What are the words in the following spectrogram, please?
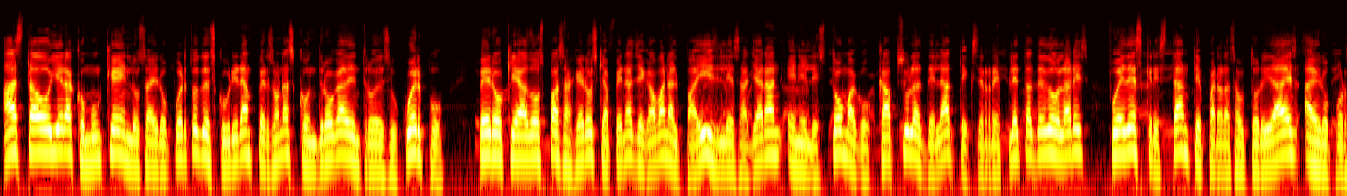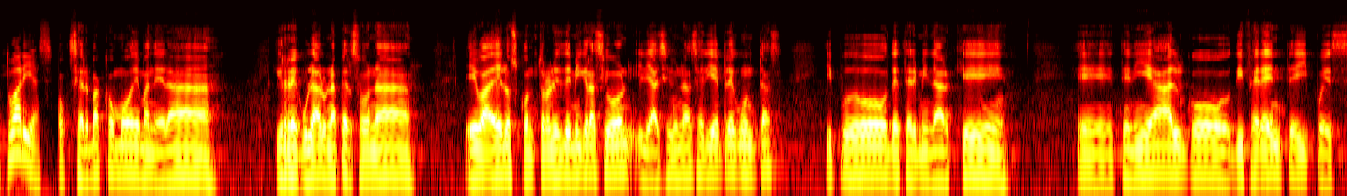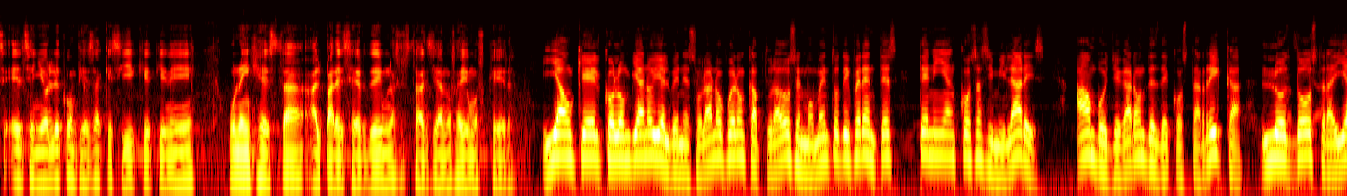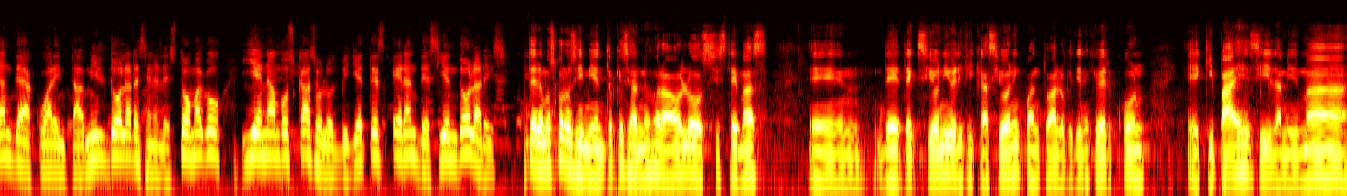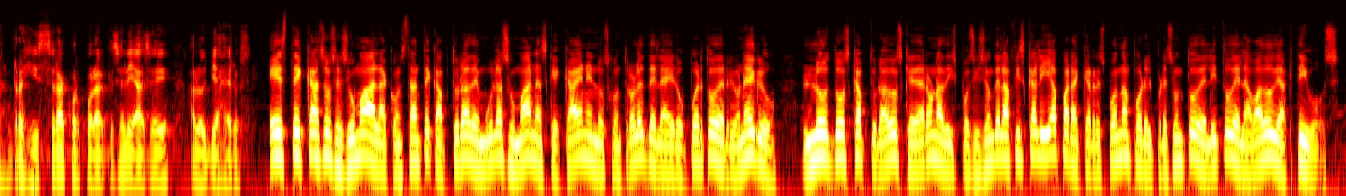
Hasta hoy era común que en los aeropuertos descubrieran personas con droga dentro de su cuerpo, pero que a dos pasajeros que apenas llegaban al país les hallaran en el estómago cápsulas de látex repletas de dólares fue descrestante para las autoridades aeroportuarias. Observa cómo de manera irregular una persona evade los controles de migración y le hace una serie de preguntas y pudo determinar que eh, tenía algo diferente y pues el señor le confiesa que sí, que tiene una ingesta al parecer de una sustancia, no sabíamos qué era. Y aunque el colombiano y el venezolano fueron capturados en momentos diferentes, tenían cosas similares. Ambos llegaron desde Costa Rica, los dos traían de a 40 mil dólares en el estómago y en ambos casos los billetes eran de 100 dólares. Tenemos conocimiento que se han mejorado los sistemas eh, de detección y verificación en cuanto a lo que tiene que ver con equipajes y la misma registra corporal que se le hace a los viajeros. Este caso se suma a la constante captura de mulas humanas que caen en los controles del aeropuerto de Río Negro. Los dos capturados quedaron a disposición de la Fiscalía para que respondan por el presunto delito de lavado de activos.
